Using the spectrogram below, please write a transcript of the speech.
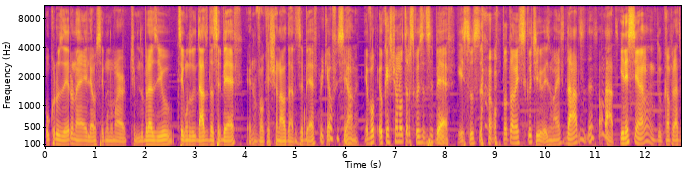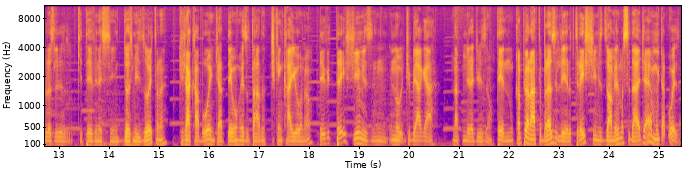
o Cruzeiro, né, ele é o segundo maior time do Brasil, segundo dados da CBF. Eu não vou questionar os dados da CBF porque é oficial, né? Eu, vou, eu questiono outras coisas da CBF. Isso são totalmente discutíveis, mas dados né, são dados. E nesse ano do Campeonato Brasileiro que teve nesse em 2018, né? que já acabou, a gente já deu um resultado de quem caiu ou não. Teve três times no- de BH na primeira divisão. Ter no campeonato brasileiro três times da mesma cidade é muita coisa.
